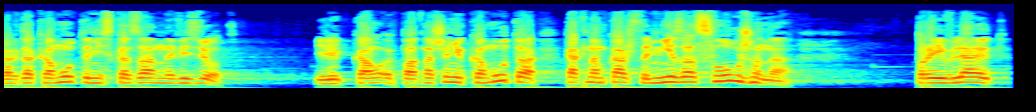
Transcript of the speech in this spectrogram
когда кому-то несказанно везет – или по отношению к кому-то, как нам кажется, незаслуженно проявляют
